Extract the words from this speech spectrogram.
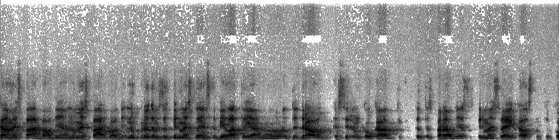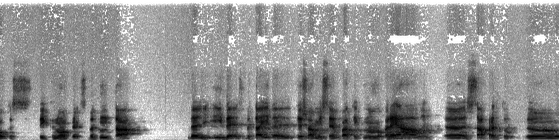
kā mēs pārbaudījām, nu, mēs pārbaudījām, nu, protams, tas pirmais klients bija Latvijā no drauga, kas ir kaut kāda, tad tas parādījās, tas pirmais veikals, tad tur kaut kas tika nopirkts. Bet nu, tā dēļ idejas, bet tā ideja tiešām visiem patika. Nu, reāli uh, es sapratu, uh,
